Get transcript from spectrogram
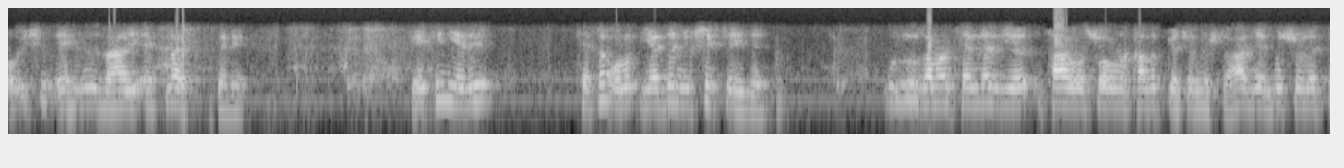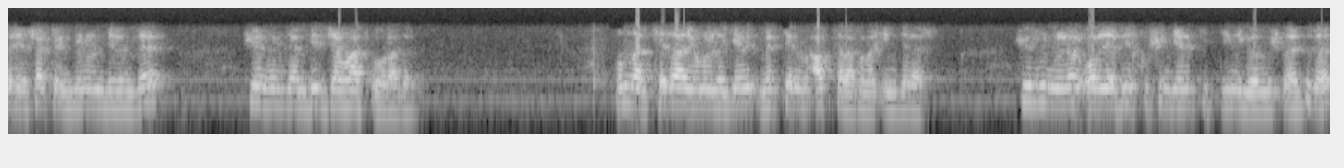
o işin ehlini zayi etmez dedi. Beytin yeri tepe olup yerden yüksekçeydi. Uzun zaman seller sağını solunu kalıp götürmüştü. Hacer bu surette yaşarken günün birinde Cürhüm'den bir cemaat uğradı. Bunlar Keda yoluyla gelip Mekke'nin alt tarafına indiler. Cürhümlüler oraya bir kuşun gelip gittiğini görmüşlerdi de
